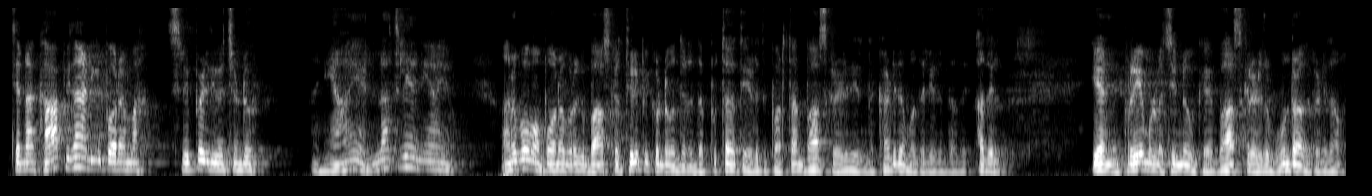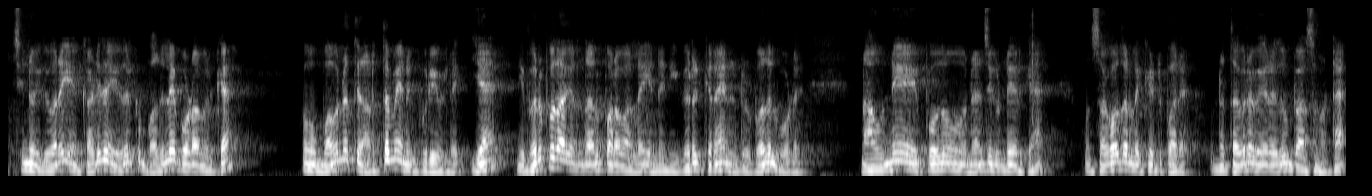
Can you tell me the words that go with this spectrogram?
சரி நான் காப்பி தான் அடிக்க போகிறேம்மா ஸ்லிப் எழுதி வச்சுண்டு. நியாயம் எல்லாத்துலேயும் நியாயம் அனுபவம் போன பிறகு பாஸ்கர் திருப்பி கொண்டு வந்திருந்த புத்தகத்தை எடுத்து பார்த்தான். பாஸ்கர் எழுதியிருந்த கடிதம் அதில் இருந்தது. அதில் என் பிரியமுள்ள சின்னுவுக்கு பாஸ்கர் எழுதும் மூன்றாவது கடிதம். சின்ன இதுவரை என் கடிதம் எதற்கும் பதிலே போடாமல் இருக்கேன் உன் மௌனத்தின் அர்த்தமே எனக்கு புரியவில்லை. ஏன்? நீ வெறுப்பதாக இருந்தாலும் பரவாயில்ல. என்னை நீ வெறுக்கிறேன் என்று பதில் போடு. நான் உன்னே எப்போதும் நினச்சிக்கொண்டே இருக்கேன். உன் சகோதரில் கேட்டுப்பாரு உன்னை தவிர வேறு எதுவும் பேச மாட்டேன்.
